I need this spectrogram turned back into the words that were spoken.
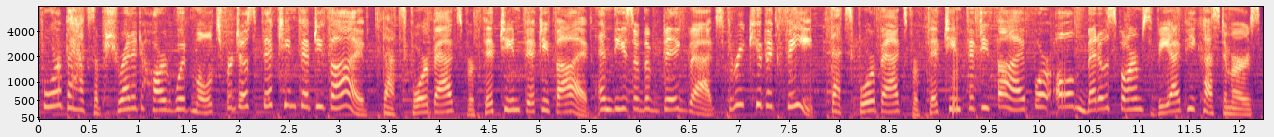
Four bags of shredded hardwood mulch for just $15.55. That's four bags for $15.55. And these are the big bags, three cubic feet. That's four bags for $15.55 for all Meadows Farms VIP customers.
